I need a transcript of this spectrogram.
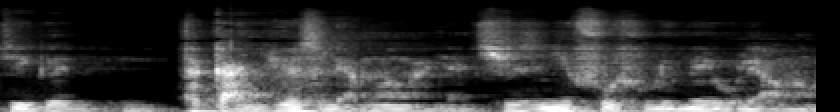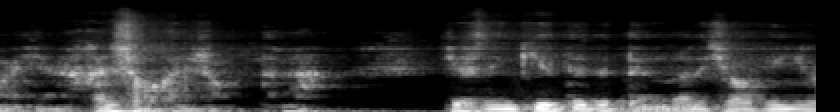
这个他感觉是两万块钱，其实你付出的没有两万块钱，很少很少，对吧？就是你给这个等额的消费券，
